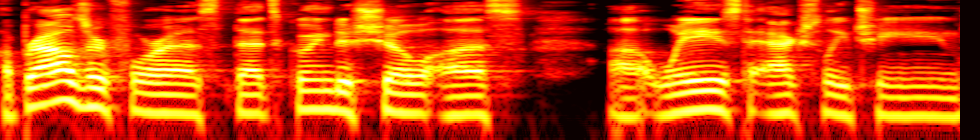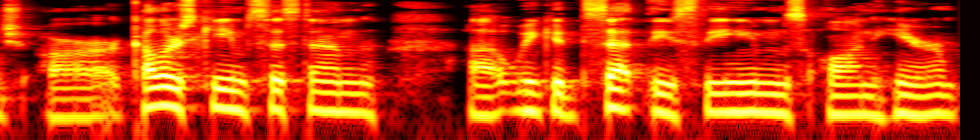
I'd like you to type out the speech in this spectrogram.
a browser for us that's going to show us uh, ways to actually change our color scheme system. Uh, we could set these themes on here.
